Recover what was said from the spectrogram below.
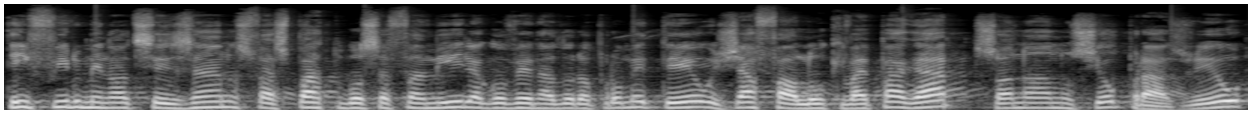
tem filho menor de seis anos, faz parte do Bolsa Família, a governadora prometeu, já falou que vai pagar, só não anunciou o prazo. Eu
